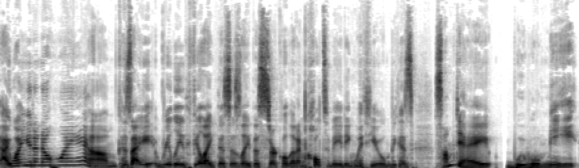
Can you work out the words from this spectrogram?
I want you to know who I am because I really feel like this is like the circle that I'm cultivating with you because someday we will meet.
